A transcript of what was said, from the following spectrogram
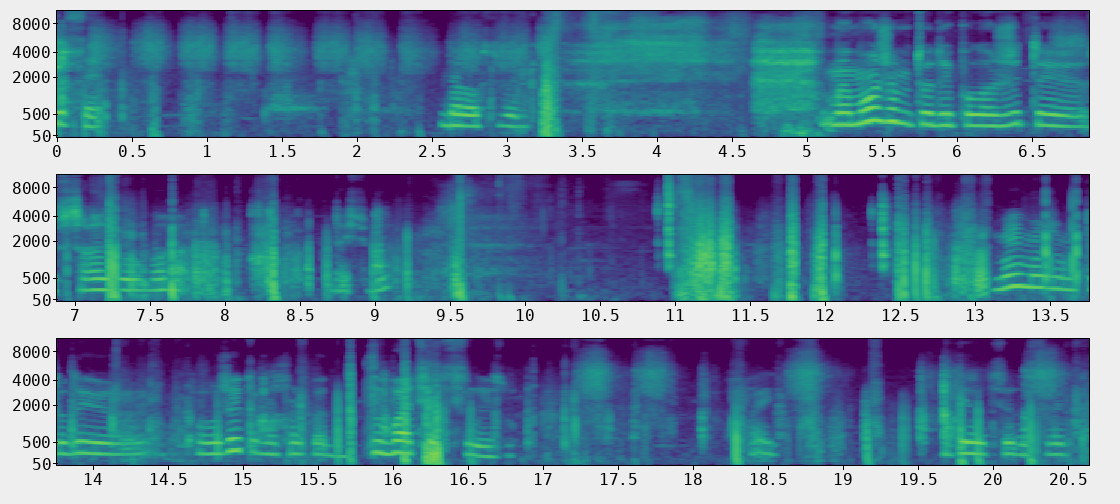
І все. Здоров, свинка. Ми можемо туди положити сразу багато. Дай сюди. Ми можемо туди положити, наприклад, 20 слизу. Хай. Іди отсюди свинка.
